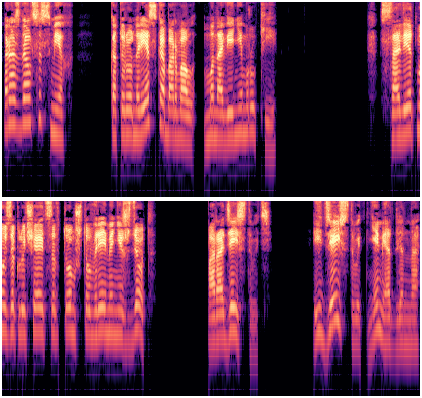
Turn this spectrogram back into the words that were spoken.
Раздался смех, который он резко оборвал мановением руки. Совет мой заключается в том, что время не ждет. Пора действовать. И действовать немедленно.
